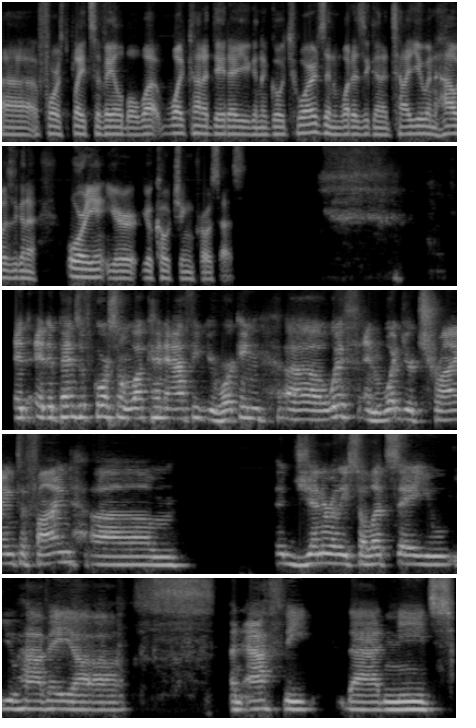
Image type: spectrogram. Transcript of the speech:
uh, force plates available? What what kind of data are you going to go towards, and what is it going to tell you, and how is it going to orient your your coaching process? It, it depends, of course, on what kind of athlete you're working uh, with and what you're trying to find. Um, generally, so let's say you you have a uh, an athlete that needs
